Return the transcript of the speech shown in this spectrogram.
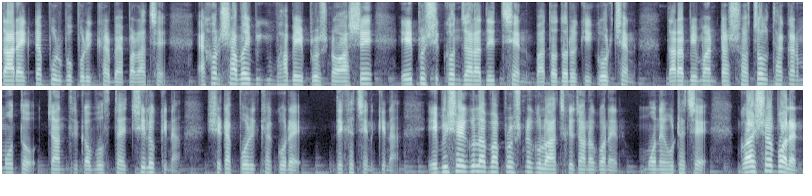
তার একটা পূর্ব পরীক্ষার ব্যাপার আছে। এখন স্বাভাবিকভাবেই প্রশ্ন আসে, এই প্রশিক্ষণ যারা দিচ্ছেন বা তদারকি করছেন, তারা বিমানটা সচল থাকার মতো যান্ত্রিক অবস্থায় ছিল কিনা, সেটা পরীক্ষা করে দেখেছেন কিনা? এই বিষয়গুলো বা প্রশ্নগুলো আজকে জনগণের মনে উঠেছে। গয়েশ্বর বলেন,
